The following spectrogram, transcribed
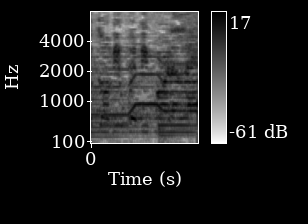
you gon' be with me for the life.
